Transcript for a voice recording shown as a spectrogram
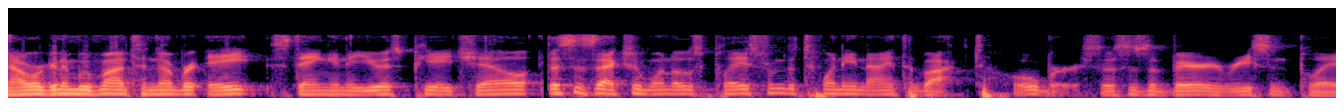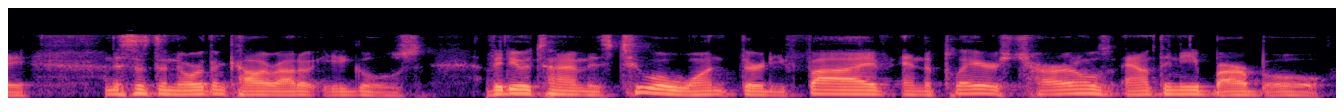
Now we're going to move on to number eight, staying in the USPHL. This is actually one of those plays from the 29th of October. So this is a very recent play. And this is the Northern Colorado Eagles. Video time is 201.35, and the player is Charles Anthony Barbeau.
